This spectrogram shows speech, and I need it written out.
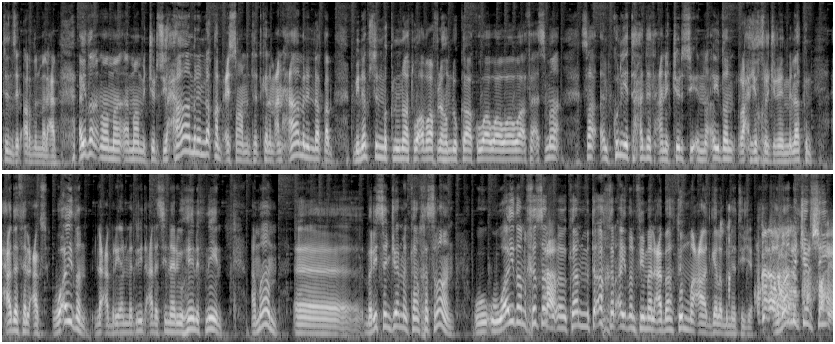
تنزل أرض الملعب. أيضا امام أمام تشيلسي حامل اللقب عصام أنت تتكلم عن حامل اللقب بنفس المكنونات وأضاف لهم لوكاكو و و و فأسماء. الكل يتحدث عن تشيلسي إنه أيضا راح يخرج لكن حدث العكس. وأيضا لعب ريال مدريد على سيناريوهين اثنين. أمام آه باريس سان جيرمان كان خسران وأيضا خسر لا. كان متأخر أيضا في ملعبه ثم عاد قلب النتيجة. أمام تشيلسي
